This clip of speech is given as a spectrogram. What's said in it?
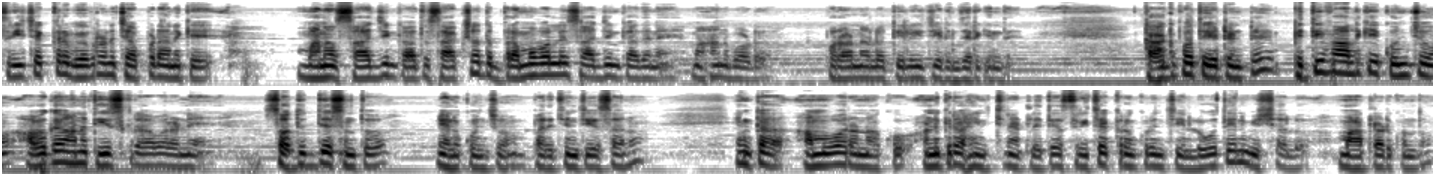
శ్రీచక్ర వివరణ చెప్పడానికి మన సాధ్యం కాదు సాక్షాత్ బ్రహ్మ వల్లే సాధ్యం కాదని మహానుభావుడు పురాణాల్లో తెలియజేయడం జరిగింది. కాకపోతే ఏంటంటే ప్రతి వాళ్ళకి కొంచెం అవగాహన తీసుకురావాలనే సదుద్దేశంతో నేను కొంచెం పరిచయం చేశాను. ఇంకా అమ్మవారు నాకు అనుగ్రహించినట్లయితే శ్రీచక్రం గురించి లోతైన విషయాలు మాట్లాడుకుందాం.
